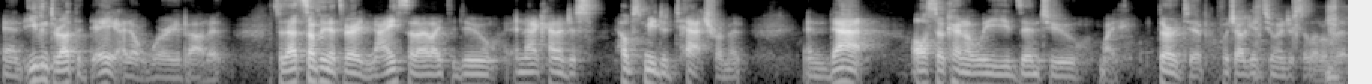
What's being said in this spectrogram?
And even throughout the day, I don't worry about it. So that's something that's very nice that I like to do. And that kind of just helps me detach from it. And that also kind of leads into my third tip, which I'll get to in just a little bit.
